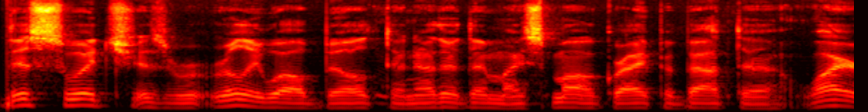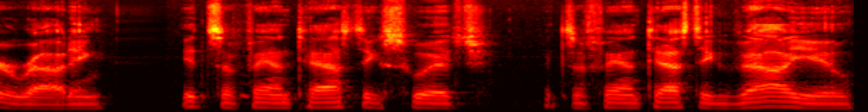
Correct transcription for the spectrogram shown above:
This switch is really well built and other than my small gripe about the wire routing, it's a fantastic switch, it's a fantastic value,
